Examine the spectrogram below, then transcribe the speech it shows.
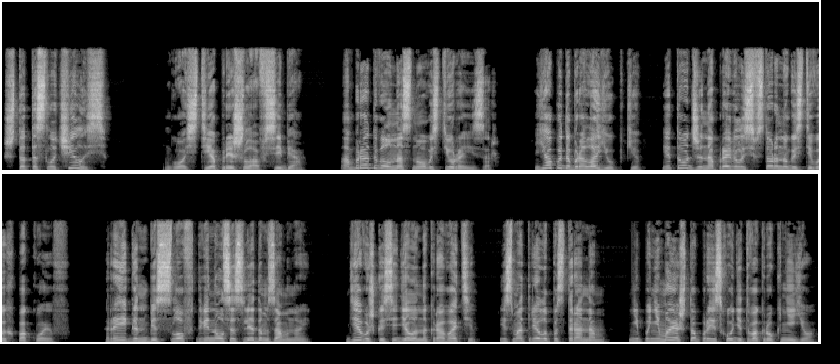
«Что-то случилось?» «Гостья пришла в себя», – обрадовал нас новостью Рейзер. Я подобрала юбки и тут же направилась в сторону гостевых покоев. Рейган без слов двинулся следом за мной. Девушка сидела на кровати и смотрела по сторонам, не понимая, что происходит вокруг нее.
